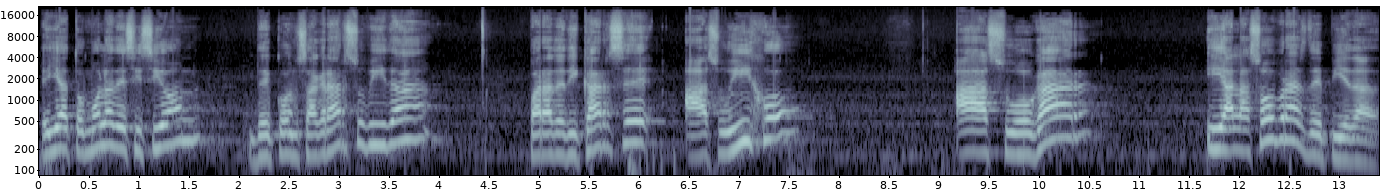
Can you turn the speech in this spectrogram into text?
ella tomó la decisión de consagrar su vida para dedicarse a su hijo a su hogar y a las obras de piedad.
